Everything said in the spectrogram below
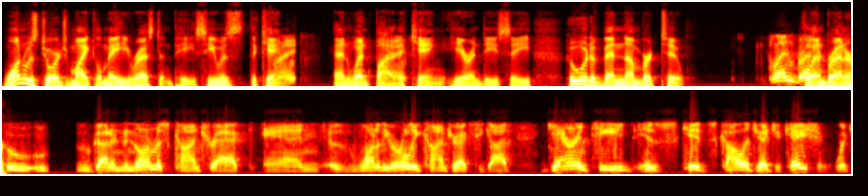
One was George Michael, may he rest in peace. He was the king right. and went by right. the king here in D.C. Who would have been number two? Glenn Brenner. Glenn Brenner. Who, who got an enormous contract, and one of the early contracts he got guaranteed his kids' college education, which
